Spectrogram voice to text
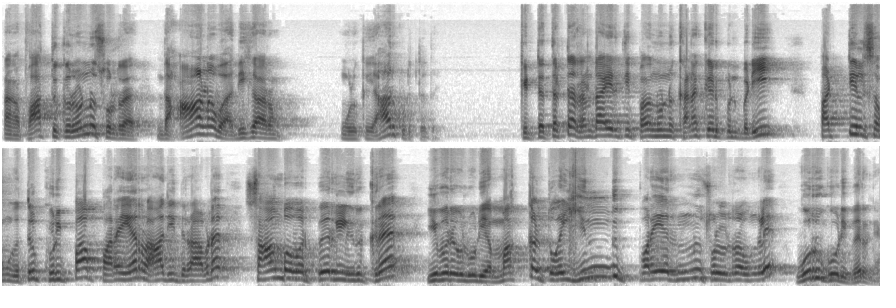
நாங்கள் பார்த்துக்கிறோன்னு சொல்கிற இந்த ஆணவ அதிகாரம் உங்களுக்கு யார் கொடுத்தது? கிட்டத்தட்ட ரெண்டாயிரத்தி பதினொன்று கணக்கெடுப்பின்படி பட்டியல் சமூகத்தில் குறிப்பாக பறையர் ஆதி திராவிடர் சாம்பவர் பேரில் இருக்கிற இவர்களுடைய மக்கள் தொகை இந்து பறையர்னு சொல்கிறவங்களே ஒரு கோடி பேருங்க.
